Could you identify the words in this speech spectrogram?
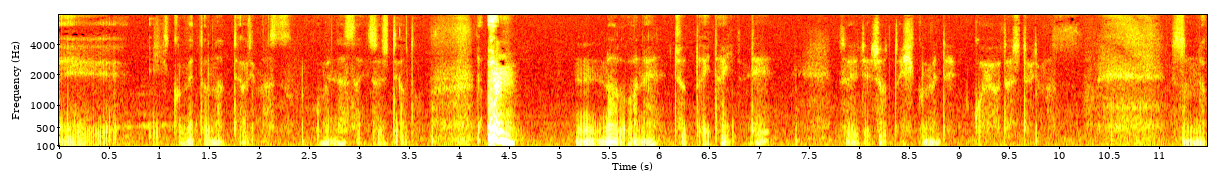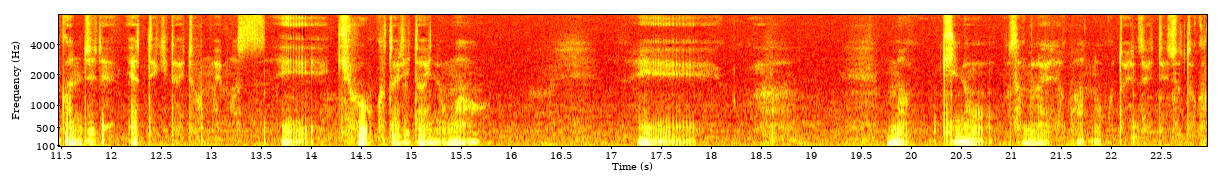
えー低めとなっております。ごめんなさい。そしてあと喉がねちょっと痛いんでそれでちょっと低めで声を出しております。そんな感じでやっていきたいと思います、えー今日語りたいのはえーまあ昨日侍ジャパンのことについてちょっと語っ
